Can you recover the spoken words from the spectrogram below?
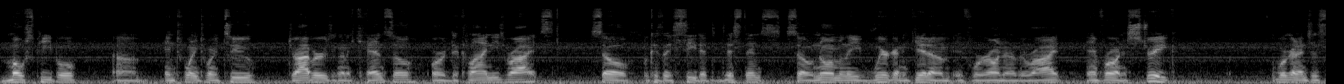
most people um, in 2022, drivers are gonna cancel or decline these rides. So, because they see it at the distance. So normally we're gonna get them if we're on another ride. And if we're on a streak, we're gonna just,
